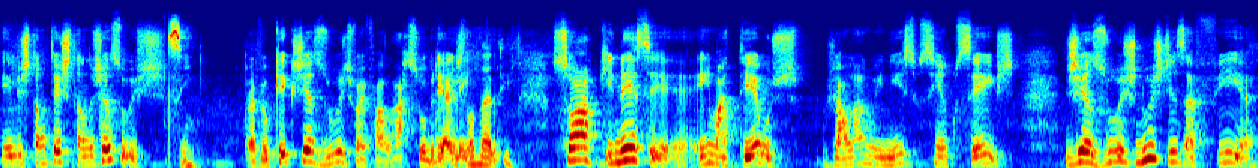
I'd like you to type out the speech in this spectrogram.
eles estão testando Jesus. Sim. Para ver o que, que Jesus vai falar sobre a lei. Da lei. Só que nesse, em Mateus, já lá no início, 5, 6, Jesus nos desafia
